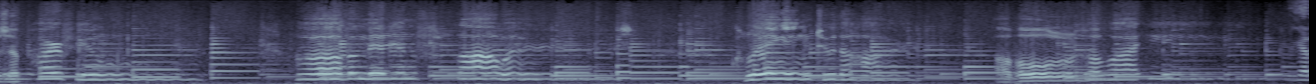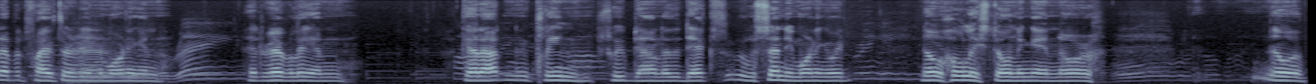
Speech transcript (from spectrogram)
was a perfume of a million flowers clinging to the heart of old Hawaii. We got up at 5.30 in the morning and had reveille and got out and clean sweep down to the decks. It was Sunday morning. We no holy stoning and no no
